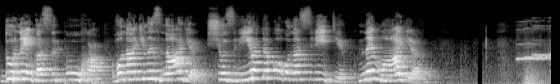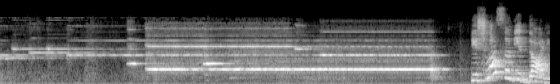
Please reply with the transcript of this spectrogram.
Дурненька сипуха, вона і не знає, що звіра такого на світі немає. Далі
